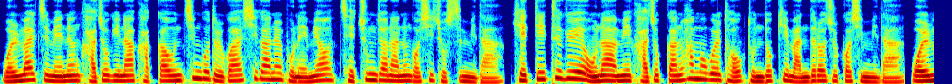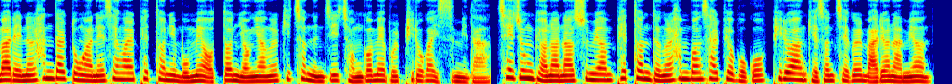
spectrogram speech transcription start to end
월말쯤에는 가족이나 가까운 친구들과 시간을 보내며 재충전하는 것이 좋습니다. 개띠 특유의 온화함이 가족 간 화목을 더욱 돈독히 만들어줄 것입니다. 월말에는 한 달 동안의 생활 패턴이 몸에 어떤 영향을 끼쳤는지 점검해 볼 필요가 있습니다. 체중 변화나 수면 패턴 등을 한번 살펴보고 필요한 개선책을 마련하면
